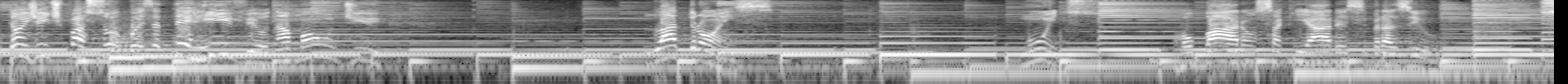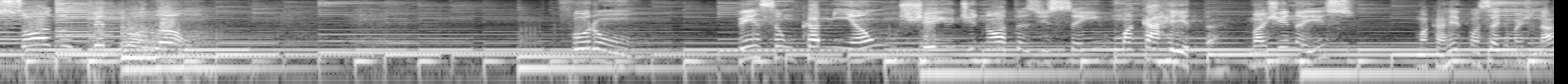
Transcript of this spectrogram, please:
Então a gente passou coisa terrível na mão de ladrões. Muitos roubaram, saquearam esse Brasil. Só no petrolão foram, pensa um caminhão cheio de notas de 100, uma carreta. Imagina isso? Uma carreta, consegue imaginar?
